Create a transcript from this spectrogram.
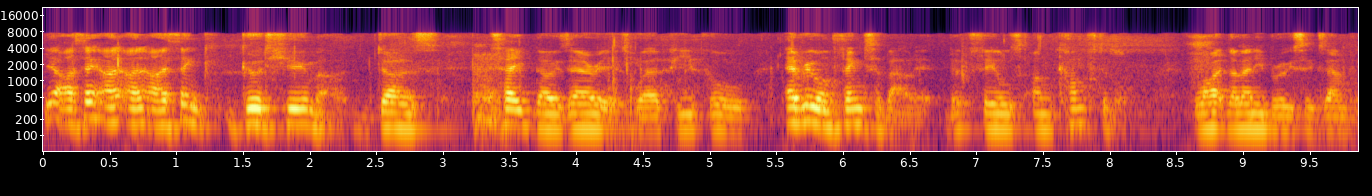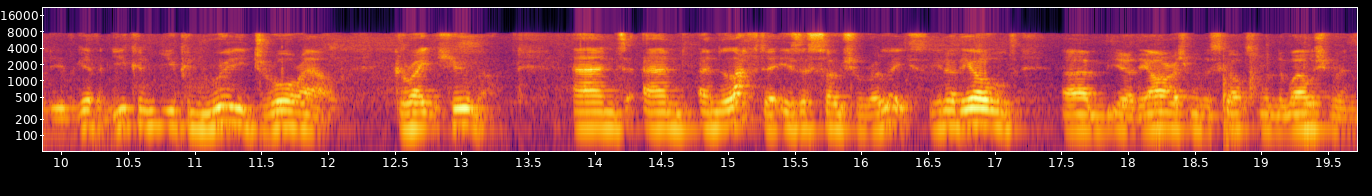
Yeah, I think I, I, I think good humour does take those areas where people, everyone thinks about it, but feels uncomfortable. Like the Lenny Bruce example you've given, you can you can really draw out great humour, and and and laughter is a social release. You know the old, um, you know the Irishman, the Scotsman, the Welshman,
